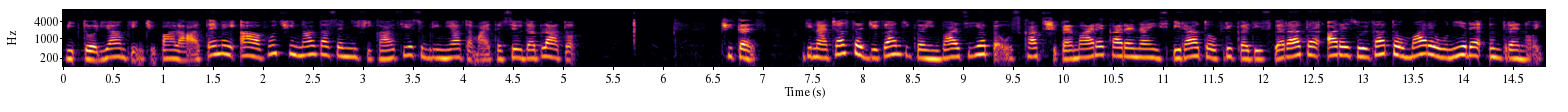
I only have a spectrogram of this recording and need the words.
Victoria în principal a Atenei a avut și înalta semnificație subliniată mai târziu de Platon. Citez. Din această gigantică invazie pe uscat și pe mare, care ne-a inspirat o frică disperată, a rezultat o mare unire între noi.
